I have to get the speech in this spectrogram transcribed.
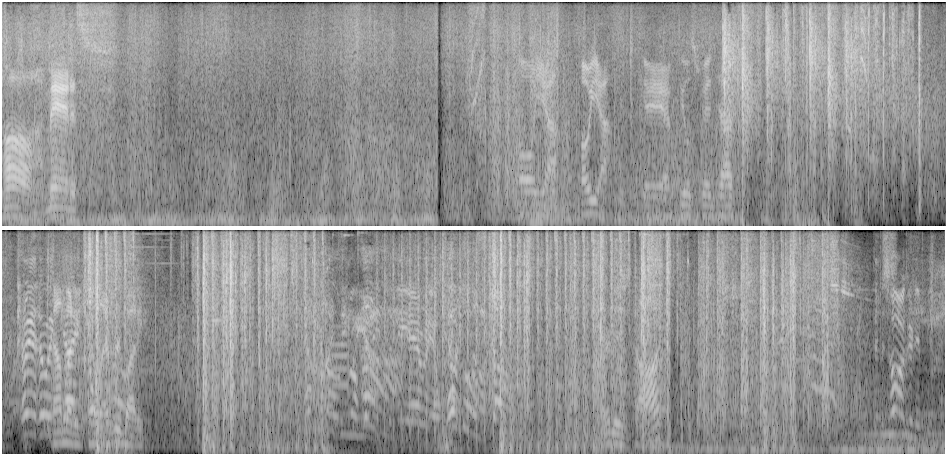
Oh man, it's Oh yeah. Oh yeah. Yeah, yeah. It feels fantastic. Clear to Now I'm gonna kill everybody. Moving into the area. Watch the sky. There it is, Doc. They're targeting me.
